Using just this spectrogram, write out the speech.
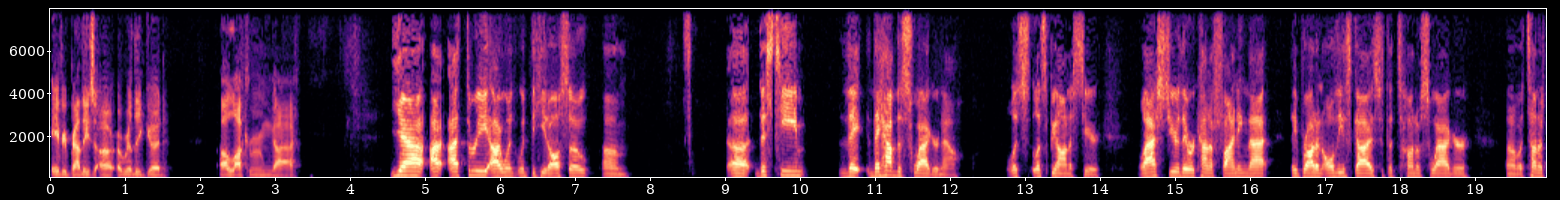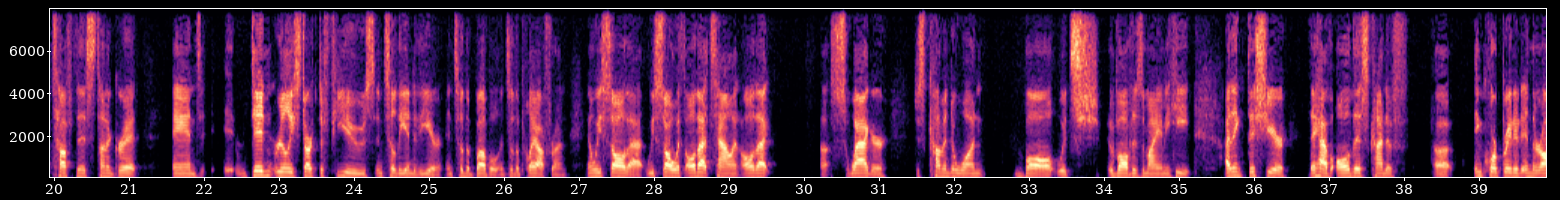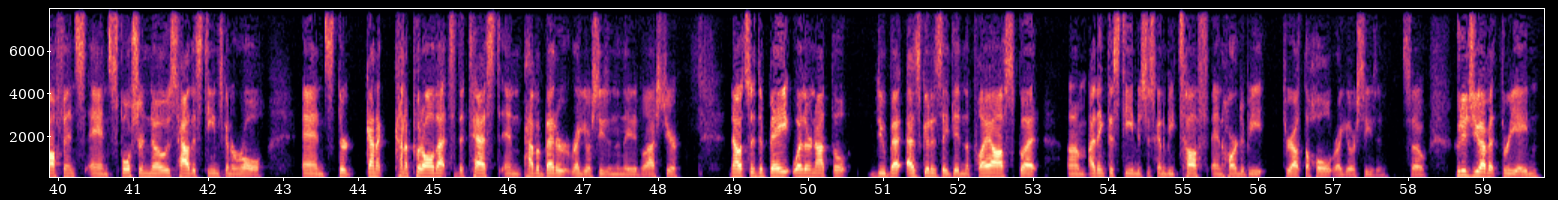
Avery Bradley's a, a really good uh, locker room guy. Yeah, I, at three, I went with the Heat also. Um, uh, this team, they they have the swagger now. Let's let's be honest here. Last year, they were kind of finding that. They brought in all these guys with a ton of swagger, um, a ton of toughness, ton of grit, and it didn't really start to fuse until the end of the year, until the bubble, until the playoff run. And we saw that. We saw with all that talent, all that uh, swagger just come into one ball, which evolved as the Miami Heat. I think this year they have all this kind of uh, incorporated in their offense, and Spoelstra knows how this team's going to roll. And they're going to kind of put all that to the test and have a better regular season than they did last year. Now, it's a debate whether or not they'll do be- as good as they did in the playoffs, but um, I think this team is just going to be tough and hard to beat throughout the whole regular season. So, who did you have at three, Aiden?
